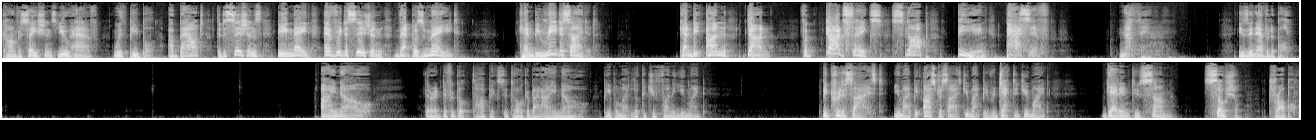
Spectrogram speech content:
Conversations you have with people about the decisions being made. Every decision that was made can be redecided, can be undone for God's sakes, stop being passive. Nothing is inevitable. I know there are difficult topics to talk about. I know people might look at you funny. You might be criticized. You might be ostracized. You might be rejected. You might get into some social trouble.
